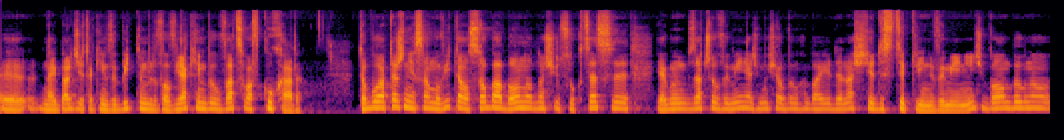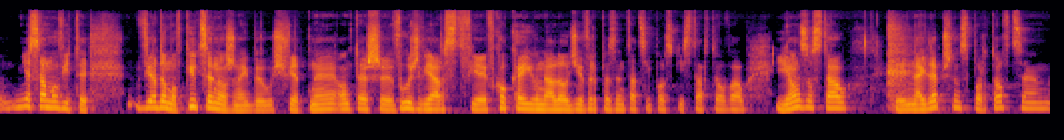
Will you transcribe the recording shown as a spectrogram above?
y, najbardziej takim wybitnym lwowiakiem był Wacław Kuchar. To była też niesamowita osoba, bo on odnosił sukcesy. Jakbym zaczął wymieniać, musiałbym chyba 11 dyscyplin wymienić, bo on był no, niesamowity. Wiadomo, w piłce nożnej był świetny, on też w łyżwiarstwie, w hokeju na lodzie, w reprezentacji Polski startował i on został najlepszym sportowcem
